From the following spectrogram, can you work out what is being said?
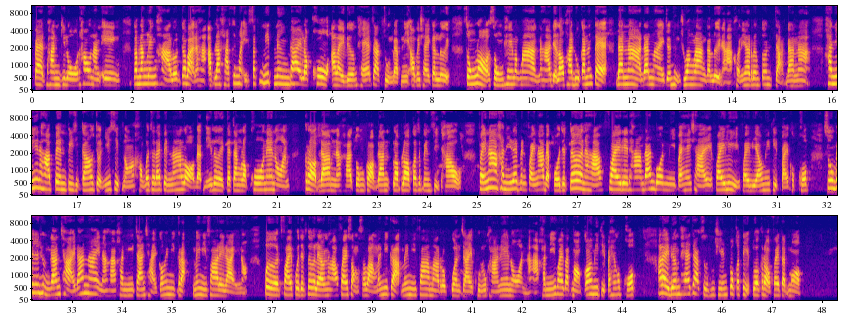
78,000 กิโลเท่านั้นเองกำลังเล็งหารถกระบะนะคะ อัพราคาขึ้นมาอีกสักนิดนึงได้ล็อกโคอะไหล่เดิมแท้จากศูนย์แบบนี้เอาไปใช้กันเลย ทรงหล่อทรงเท่มากๆนะคะ เดี๋ยวเราพาดูกันตั้งแต่ด้านหน้าด้านในจนถึงช่วงล่างกันเลยนะคะขออนุญาตเริ่มต้นจากด้านหน้า คันนี้นะคะเป็นปี 19.20เนาะเขาก็จะได้เป็นหน้าหล่อแบบนี้เลย กระจังล็อกโคแน่นอน กรอบดำนะคะ ตรงกรอบด้านรอบๆ ก็จะเป็นสีเทา ไฟหน้าคันนี้ได้เป็นไฟหน้าแบบโปรเจคเตอร์นะคะ ไฟเดย์ไทม์ด้านบนมีไปให้ใช้ ไฟหลีไฟเลี้ยวมีติดไปครบๆ ซูมไปจนถึงด้านฉายด้านในนะคะ คันนี้จานฉายก็ไม่มีกระไม่มีฝ้าใดๆเนาะ เปิดไฟโปรเจคเตอร์แล้วนะคะ ไฟส่องสว่างไม่มีกระไม่มีฝ้ามารบกวนใจคุณลูกค้าแน่นอนนะคะ คันนี้ไฟตัดหมอกก็มีติดไปให้ครบๆ อะไรเดิมแท้จากศูนย์ทุกชิ้น ปกติตัวกรอบไฟตัดหมอก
